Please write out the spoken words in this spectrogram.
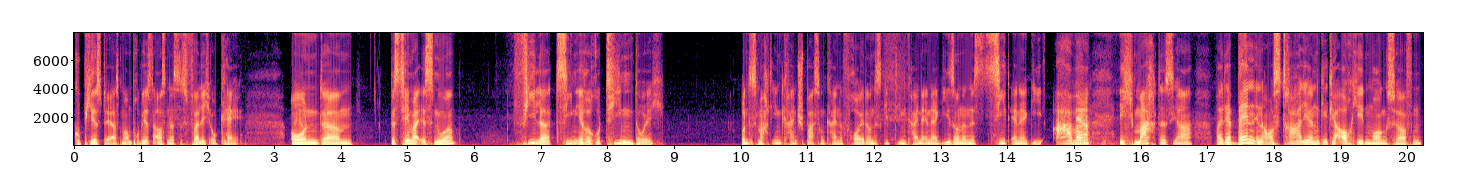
kopierst du erstmal und probierst aus und das ist völlig okay. Und ja. ähm, das Thema ist nur, viele ziehen ihre Routinen durch und es macht ihnen keinen Spaß und keine Freude und es gibt ihnen keine Energie, sondern es zieht Energie. Aber ja. ich mache das ja, weil der Ben in Australien geht ja auch jeden Morgen surfen.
